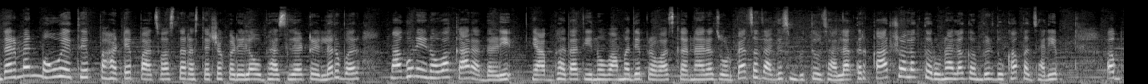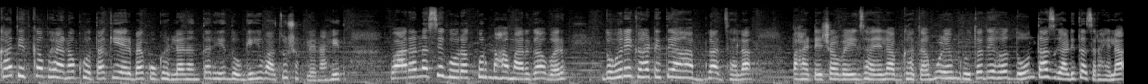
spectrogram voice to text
दरम्यान मऊ येथे पहाटे पाच वाजता रस्त्याच्या कडेला उभ्या असलेल्या ट्रेलरवर मागून इनोव्हा कार आदळली. या अपघातात इनोव्हामध्ये प्रवास करणाऱ्या जोडप्याचा जागीच मृत्यू झाला तर कार चालक तरुणाला गंभीर दुखापत झाली. अपघात इतका भयानक होता की एअरबॅग उघडल्यानंतरही दोघेही वाचू शकले नाहीत. वाराणसी गोरखपूर महामार्गावर दोहरे घाट येथे हा अपघात झाला. पहाटेच्या वेळी झालेल्या अपघातामुळे मृतदेह दोन तास गाडीतच राहिला.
